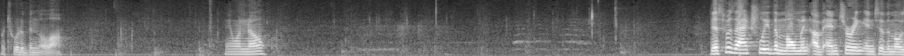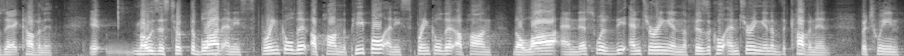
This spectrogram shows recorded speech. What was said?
which would have been the law? Anyone know? This was actually the moment of entering into the Mosaic covenant. It, Moses took the blood and he sprinkled it upon the people and he sprinkled it upon the law, and this was the entering in, the physical entering in of the covenant between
